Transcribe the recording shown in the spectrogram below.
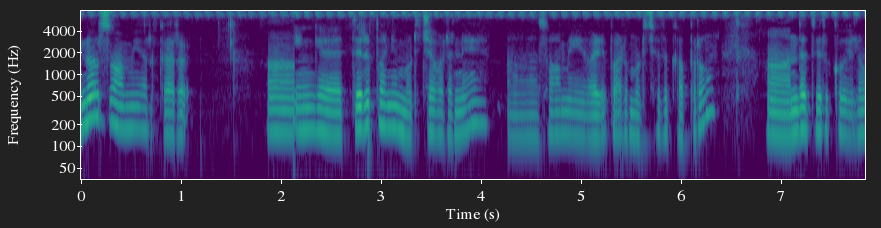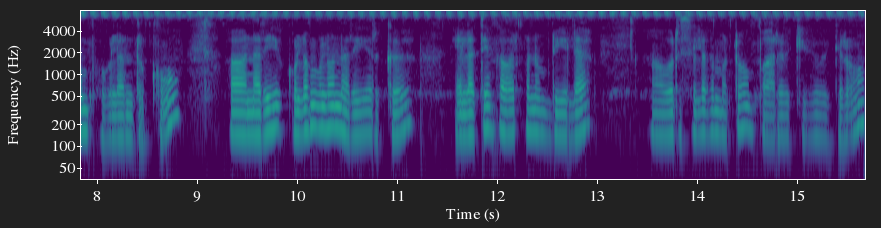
இன்னொரு சுவாமியும் இருக்கார். இங்கே திருப்பணி முடித்த உடனே சுவாமி வழிபாடு முடித்ததுக்கப்புறம் அந்த திருக்கோயிலும் போகலான் இருக்கோம். நிறைய குளங்களும் நிறைய இருக்குது எல்லாத்தையும் கவர் பண்ண முடியல. ஒரு சிலதை மட்டும் பார்வைக்கு வைக்கிறோம்.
